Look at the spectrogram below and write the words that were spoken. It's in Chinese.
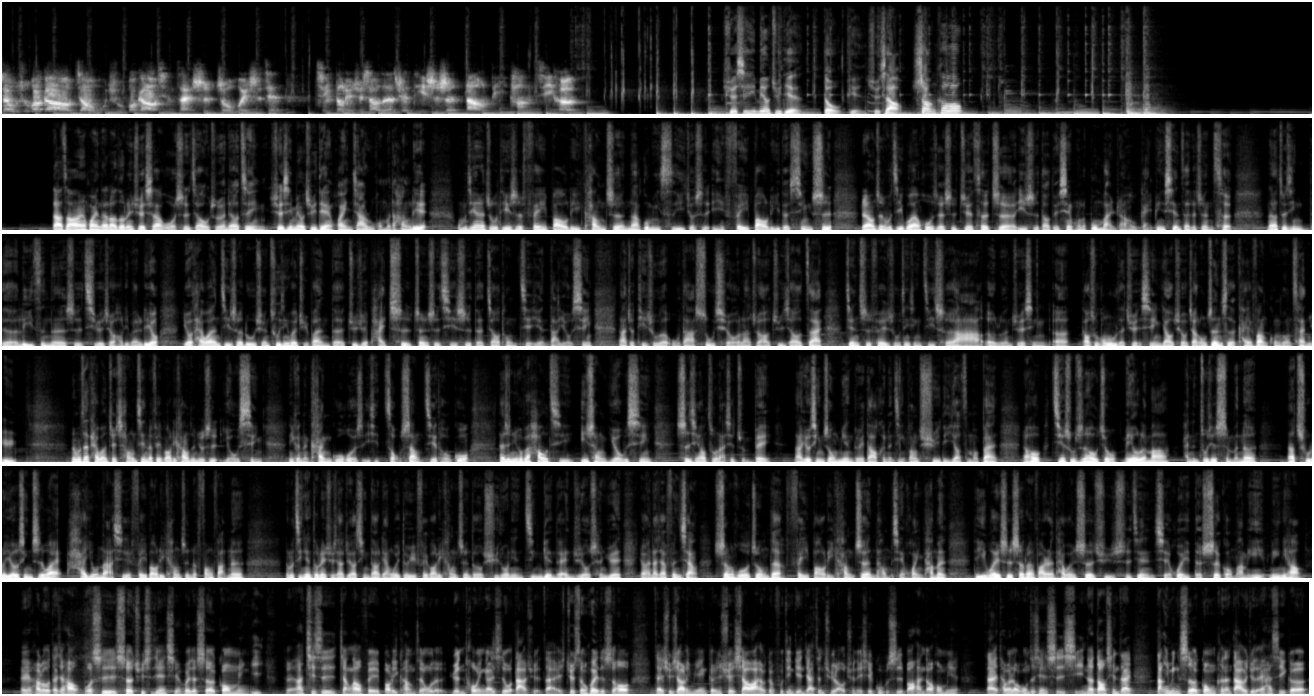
教务处报告，教务处报告，现在是周会时间，请逗点学校的全体师生到礼堂集合。学习没有据点，逗点学校上课喽！大家早安，欢迎来到逗点学校，我是教务主任廖静。学习没有据点，欢迎加入我们的行列。我们今天的主题是非暴力抗争，那顾名思义，就是以非暴力的形式，让政府机关或者是决策者意识到对现况的不满，然后改变现在的政策。那最近的例子呢，是七月九号礼拜六，由台湾机车路权促进会举办的拒绝排斥、正式歧视的交通检验大游行，那就提出了五大诉求，那主要聚焦在坚持废除进行机车啊、二轮决心、呃高速公路的决心，要求交通政策开放公共参与。那么在台湾最常见的非暴力抗争就是游行，你可能看过或者是一起走上街头过，但是你会不会好奇一场游行事情要做哪些准备？那游行中面对到可能警方驱离要怎么办？然后结束之后就没有了吗？还能做些什么呢？那除了游行之外，还有哪些非暴力抗争的方法呢？那么今天多点学校就邀请到两位对于非暴力抗争都有许多年经验的 NGO 成员，要和大家分享生活中的非暴力抗争。那我们先欢迎他们。第一位是社团法人台湾社区实践协会的社工马明义，明义你好。哎，Hello，大家好，我是社区实践协会的社工明义。对，那其实讲到非暴力抗争，我的源头应该是我大学在学生会的时候，在学校里面跟学校啊，还有跟附近店家争取劳权的一些故事，包含到后面在台湾劳工这线实习。那到现在当一名社工，可能大家会觉得，哎，他是一个。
